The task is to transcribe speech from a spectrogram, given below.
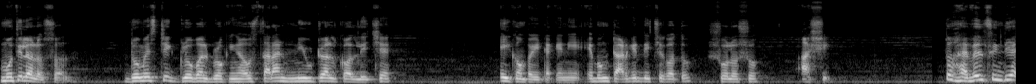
Motilal Oswal domestic global broking house তারা নিউট্রাল কল দিচ্ছে এই কোম্পানিটাকে নিয়ে এবং টার্গেট দিচ্ছে কত? ষোলোশো আশি। তো হ্যাভেলস ইন্ডিয়া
